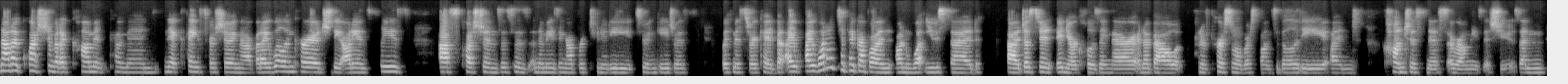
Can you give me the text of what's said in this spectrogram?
not a question, but a comment come in. Nick, thanks for sharing that. But I will encourage the audience, please ask questions. This is an amazing opportunity to engage with with Mr. Kidd. But I, I wanted to pick up on on what you said uh, just in, in your closing there and about kind of personal responsibility and consciousness around these issues. And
